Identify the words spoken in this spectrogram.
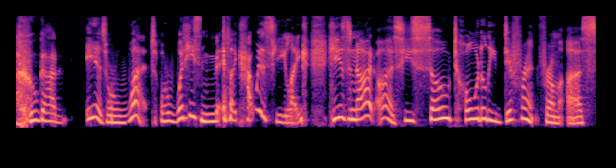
who God is or what or what he's like how is he? Like he's not us. He's so totally different from us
